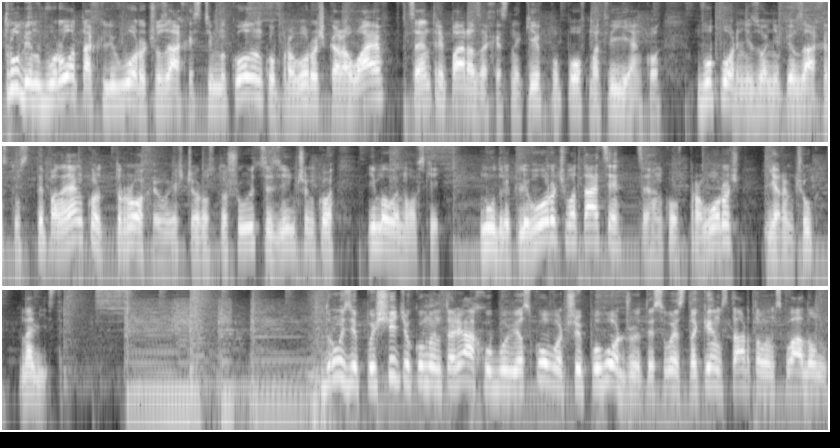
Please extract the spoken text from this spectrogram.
Трубін в воротах, ліворуч у захисті Миколенко, праворуч Караваєв, в центрі пара захисників Попов Матвієнко. В опорній зоні півзахисту Степаненко трохи вище розташуються Зінченко і Малиновський. Мудрик ліворуч в атаці, циганков праворуч, Яремчук на вістрі. Друзі, пишіть у коментарях обов'язково, чи погоджуєтесь ви з таким стартовим складом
